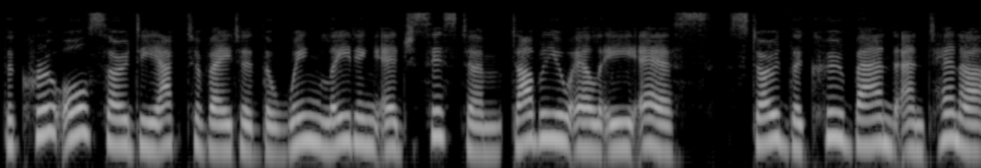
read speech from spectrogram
The crew also deactivated the Wing Leading Edge System WLES, stowed the Ku band antenna,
